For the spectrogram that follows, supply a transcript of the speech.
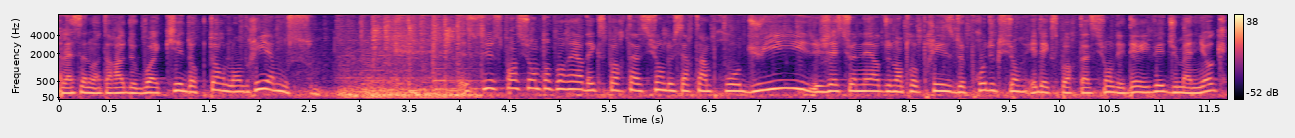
Alassane Ouattara de Boaké, Dr Landry Amoussou. Suspension temporaire d'exportation de certains produits. Gestionnaire d'une entreprise de production et d'exportation des dérivés du manioc,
